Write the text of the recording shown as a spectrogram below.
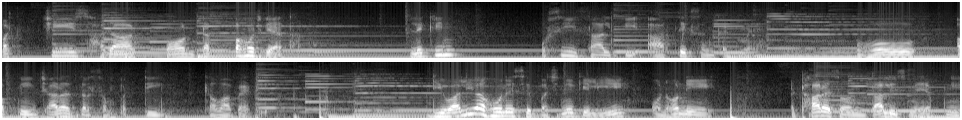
पच्चीस हज़ार पाउंड तक पहुँच गया था। लेकिन उसी साल की आर्थिक संकट में वो अपनी ज़्यादातर संपत्ति गवा बैठे। दिवालिया होने से बचने के लिए उन्होंने अठारह में अपनी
